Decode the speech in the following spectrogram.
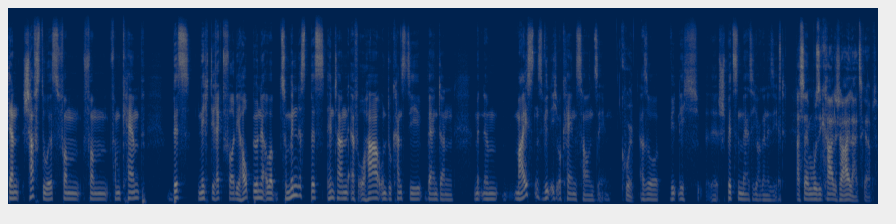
dann schaffst du es vom, vom, vom Camp bis nicht direkt vor die Hauptbühne, aber zumindest bis hinter ein FOH und du kannst die Band dann mit einem meistens wirklich okayen Sound sehen. Cool. Also wirklich äh, spitzenmäßig organisiert. Hast du denn musikalische Highlights gehabt?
